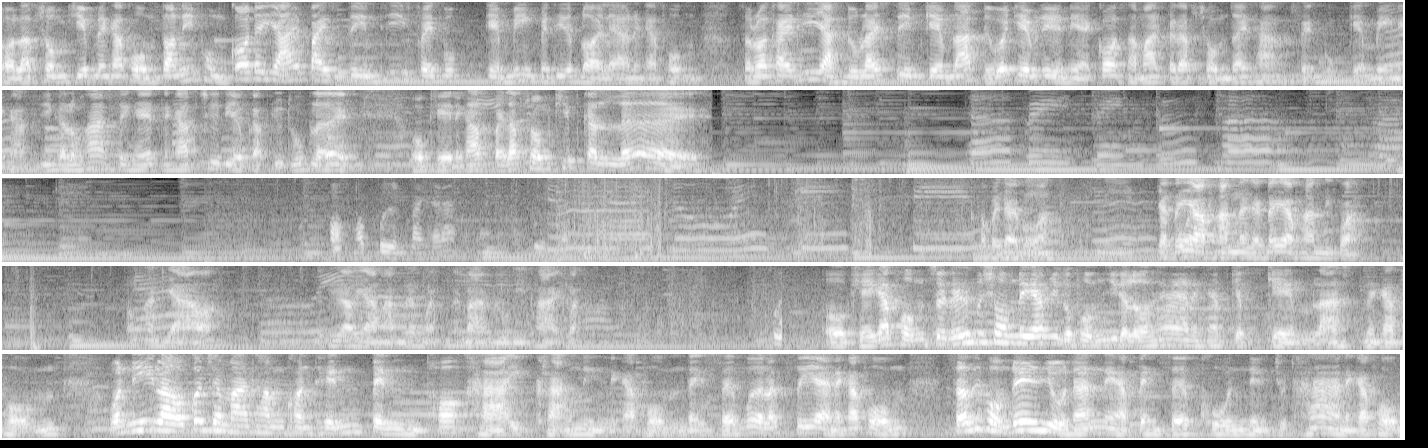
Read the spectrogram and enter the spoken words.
ก่อนรับชมคลิปนะครับผมตอนนี้ผมก็ได้ย้ายไปสตรีมที่ Facebook Gaming เป็นที่เรียบร้อยแล้วนะครับผมสำหรับใครที่อยากดูไลฟ์สตรีมเกมรัดหรือว่าเกมอื่นเนี่ยก็สามารถไปรับชมได้ทาง Facebook Gaming นะครับยีกาโล5 c h นะครับชื่อเดียวกับ YouTube เลย โอเคนะครับ ไปรับชมคลิปกันเลย The breeze brings goosebumps to my skin. ออกเอาปืนไปก็ได้เอาปืนไป The whiskey เข้าไปได้ปะวะ อยากได้ยาพันนะอยากได้ยาพันดีกว่าต้องพันยาวอะพี่เอายาพันเรื่องเหมือนในบ้านลูกมีผ้าอีกปะโอเคครับผมสวัสดีท่านผู้ชมนะครับอยู่กับผมยิกาโล5นะครับกับเกม Last นะครับผมวันนี้เราก็จะมาทำคอนเทนต์เป็นพ่อค้าอีกครั้งหนึ่งนะครับผมในเซิร์ฟเวอร์รัสเซียนะครับผมเซิร์ฟที่ผมได้อยู่นั้นเนี่ยเป็นเซิร์ฟคูณ 1.5 นะครับผม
